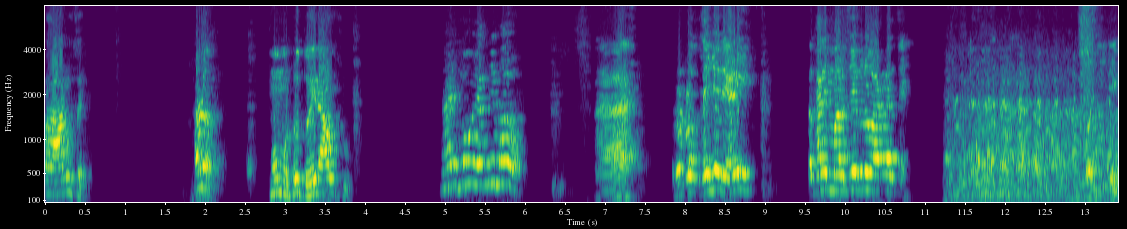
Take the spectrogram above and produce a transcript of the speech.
સારું છે. હાલો. હું મોઢું ધોઈને આવું છું. ના, જો એમની મારો. હા. રોટલો થઈ ગયો રેડી. તો ખાલી મરચું એકલું વાટવાનું છે. પહોંચી જઈ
